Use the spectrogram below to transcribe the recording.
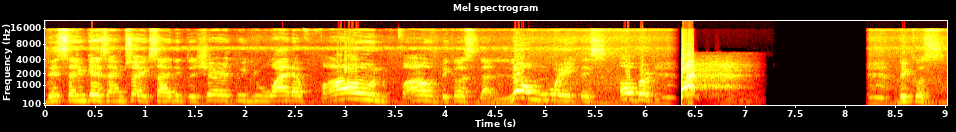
this time guys, I'm so excited to share it with you what I found, found because the long wait is over. Because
